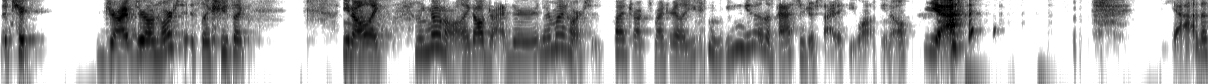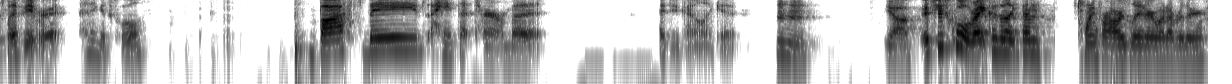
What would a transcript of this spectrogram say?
the chick drives her own horses. Like she's like, you know, like I'm like no, no, like I'll drive. They're they're my horses, my trucks, my trailer. You can you can get on the passenger side if you want, you know. yeah. yeah, that's my favorite. I think it's cool. Boss babes. I hate that term, but I do kind of like it. Mm-hmm. Yeah, it's just cool, right? Because like then 24 hours later, whatever, they're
